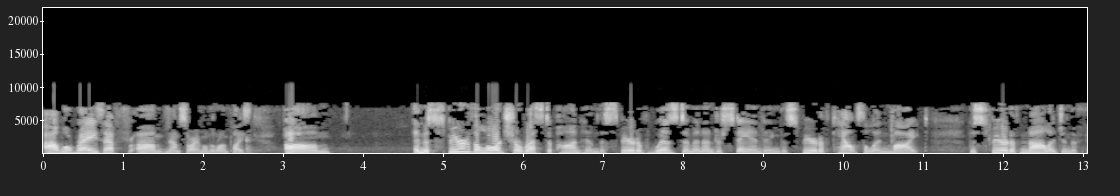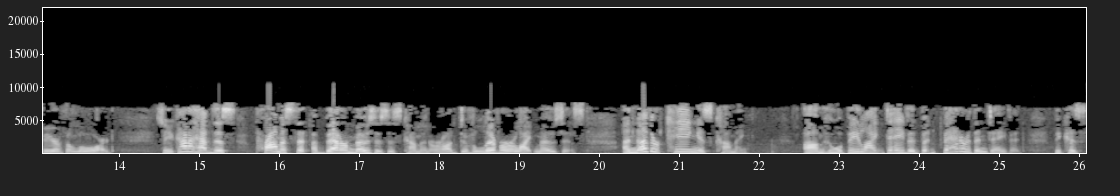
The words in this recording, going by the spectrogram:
I will raise up. Um, no, I'm sorry, I'm on the wrong place. Um, and the Spirit of the Lord shall rest upon him, the Spirit of wisdom and understanding, the Spirit of counsel and might, the Spirit of knowledge and the fear of the Lord. So you kind of have this promise that a better Moses is coming, or a deliverer like Moses. Another king is coming, um, who will be like David, but better than David, because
